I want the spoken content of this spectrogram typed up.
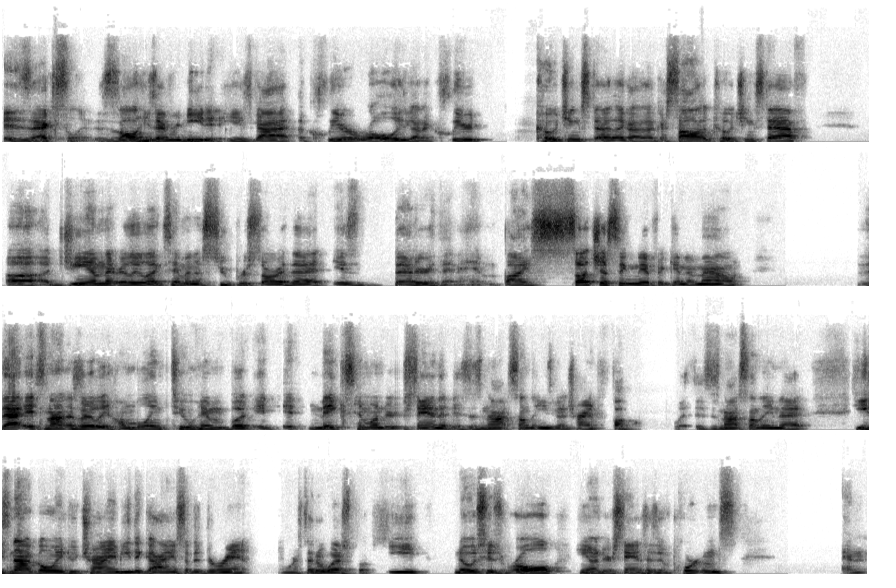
Is excellent. This is all he's ever needed. He's got a clear role. He's got a clear coaching staff, like a, like a solid coaching staff, uh, a GM that really likes him, and a superstar that is better than him by such a significant amount that it's not necessarily humbling to him, but it, it makes him understand that this is not something he's going to try and fuck with. This is not something that he's not going to try and be the guy instead of Durant or instead of Westbrook. He knows his role, he understands his importance, and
